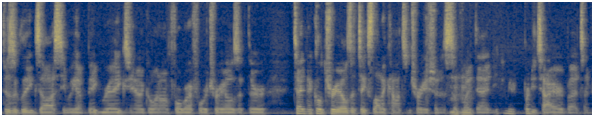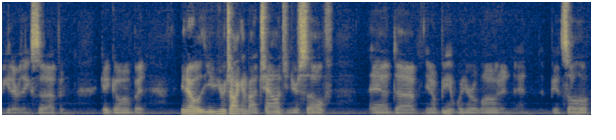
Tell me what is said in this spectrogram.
physically exhausting. We got big rigs, you know, going on four x four trails. If they're technical trails, it takes a lot of concentration and stuff Mhm. like that. And you can be pretty tired by the time you get everything set up and get going. But you know, you, were talking about challenging yourself, and uh, you know, being it when you're alone and, and being solo.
